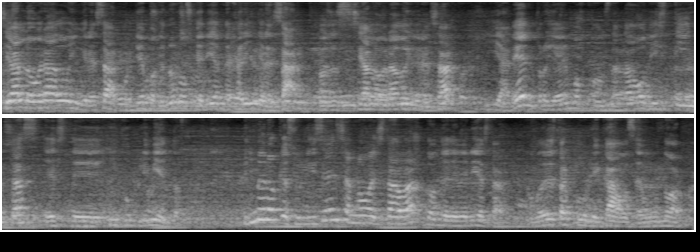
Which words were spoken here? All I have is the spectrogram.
se ha logrado ingresar. ¿Por qué? Porque no nos querían dejar ingresar. Entonces se ha logrado ingresar y adentro ya hemos constatado distintas este, incumplimientos. Primero que su licencia no estaba donde debería estar, como debe estar publicado según norma.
